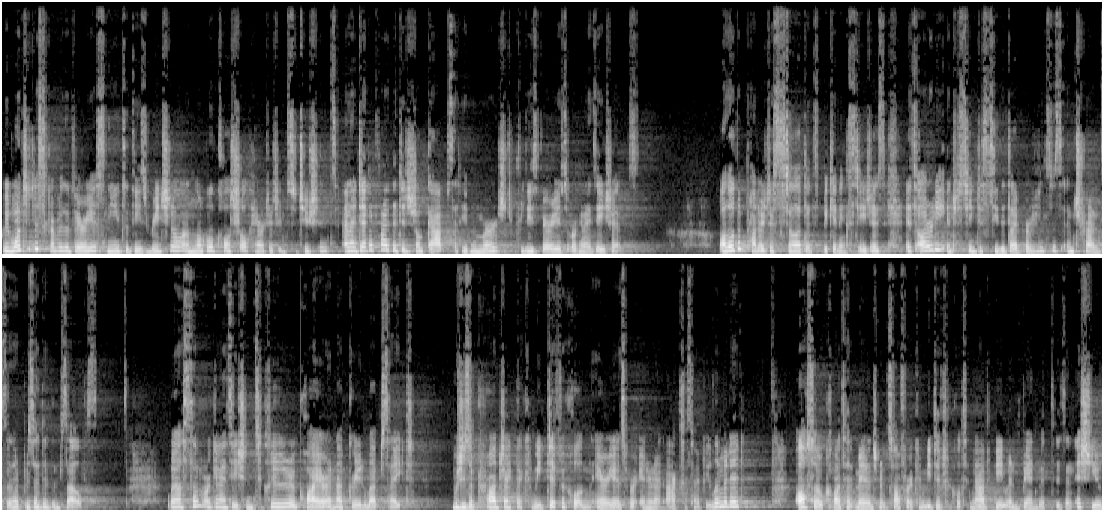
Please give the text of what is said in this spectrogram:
We want to discover the various needs of these regional and local cultural heritage institutions and identify the digital gaps that have emerged for these various organizations. Although the project is still at its beginning stages, it's already interesting to see the divergences and trends that have presented themselves. While some organizations clearly require an upgraded website, which is a project that can be difficult in areas where internet access might be limited, also, content management software can be difficult to navigate when bandwidth is an issue.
